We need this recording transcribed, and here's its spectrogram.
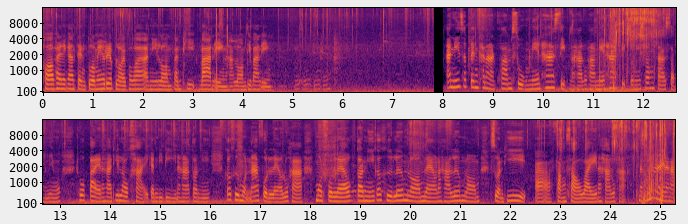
ขออภัยในการแต่งตัวไม่เรียบร้อยเพราะว่าอันนี้ล้อมกันที่บ้านเองนะคะล้อมที่บ้านเอง อันนี้จะเป็นขนาดความสูงเมตรห้าสิบนะคะลูกค้าเมตรห้าสิบตัวนี้ช่องตา2นิ้วทั่วไปนะคะ ที่เราขายกันดีๆนะคะ ตอนนี้ก็คือหมดหน้าฝนแล้วลูกค้า หมดฝนแล้วตอนนี้ก็คือเริ่มล้อมแล้วนะคะ เริ่มล้อมส่วนที่ฝังเสาไว้นะคะ ลูกค้าแบบนี้เลยนะคะ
